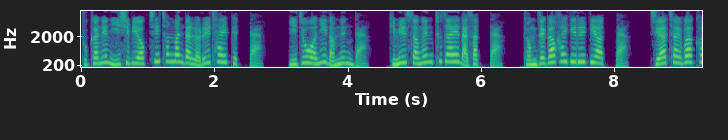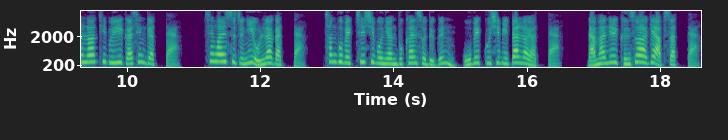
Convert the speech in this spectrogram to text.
북한은 22억 7천만 달러를 차입했다. 2조 원이 넘는다. 김일성은 투자에 나섰다. 경제가 활기를 띠었다. 지하철과 컬러 TV가 생겼다. 생활 수준이 올라갔다. 1975년 북한 소득은 592달러였다. 남한을 근소하게 앞섰다.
